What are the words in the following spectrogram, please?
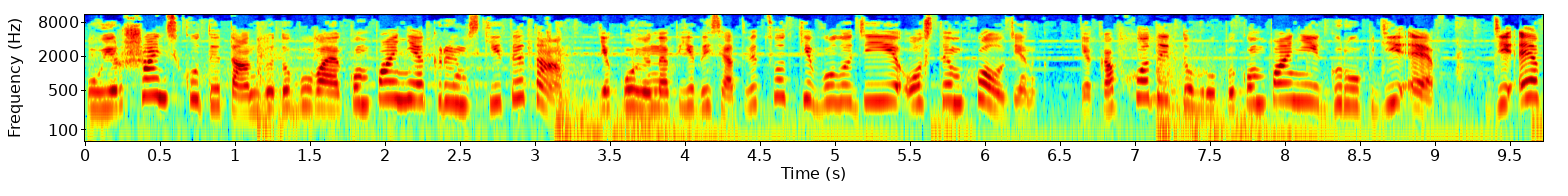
У Іршанську титан видобуває компанія Кримський титан, якою на 50% володіє Остем Холдінг, яка входить до групи компаній Груп DF. DF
